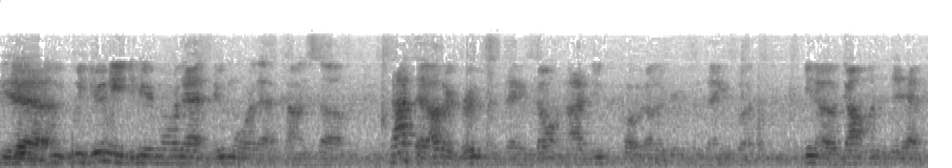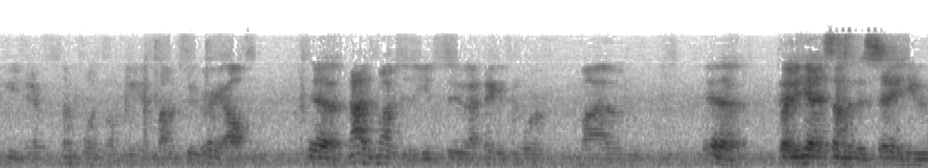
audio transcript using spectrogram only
Yeah. We, we do need to hear more of that, do more of that kind of stuff. Not that other groups and things don't, I do quote other groups and things, but, you know, John Lennon did have a huge influence on me at times too, very awesome. Yeah. Not as much as he used to. I think it's more my own. Yeah. But he had something to say. He,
